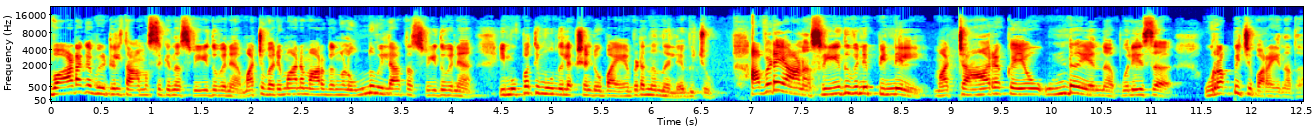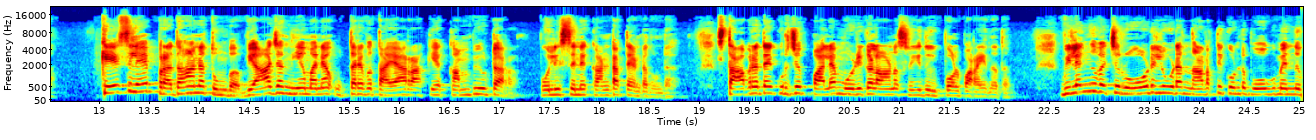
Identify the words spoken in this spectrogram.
വാടക വീട്ടിൽ താമസിക്കുന്ന ശ്രീതുവിന് മറ്റു വരുമാന മാർഗങ്ങൾ ഒന്നുമില്ലാത്ത ശ്രീതുവിന് ഈ മുപ്പത്തിമൂന്ന് ലക്ഷം രൂപ എവിടെ നിന്ന് ലഭിച്ചു? അവിടെയാണ് ശ്രീതുവിന് പിന്നിൽ മറ്റാരൊക്കെയോ ഉണ്ട് എന്ന് പോലീസ് ഉറപ്പിച്ചു പറയുന്നത്. കേസിലെ പ്രധാന തുമ്പ് വ്യാജ നിയമന ഉത്തരവ് തയ്യാറാക്കിയ കമ്പ്യൂട്ടർ പോലീസിന് കണ്ടെത്തേണ്ടതുണ്ട്. സ്ഥാപനത്തെക്കുറിച്ച് പല മൊഴികളാണ് ശ്രീതു ഇപ്പോൾ പറയുന്നത്. വിലങ്ങ് വെച്ച് റോഡിലൂടെ നടത്തിക്കൊണ്ടു പോകുമെന്ന്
